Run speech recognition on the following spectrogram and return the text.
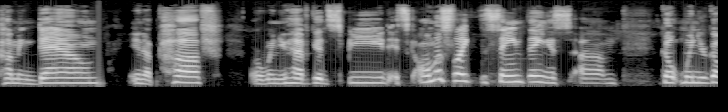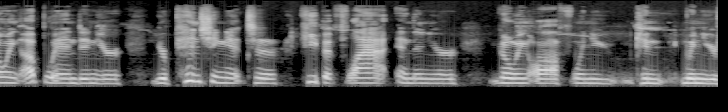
coming down in a puff, or when you have good speed. It's almost like the same thing as um, go, when you're going upwind and you're you're pinching it to keep it flat, and then you're going off when you can when you're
